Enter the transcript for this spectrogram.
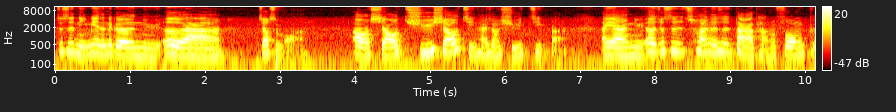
就是里面的那个女二啊，叫什么啊？哦，小徐小景还是什么徐景吧？哎呀，女二就是穿的是大唐风格，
